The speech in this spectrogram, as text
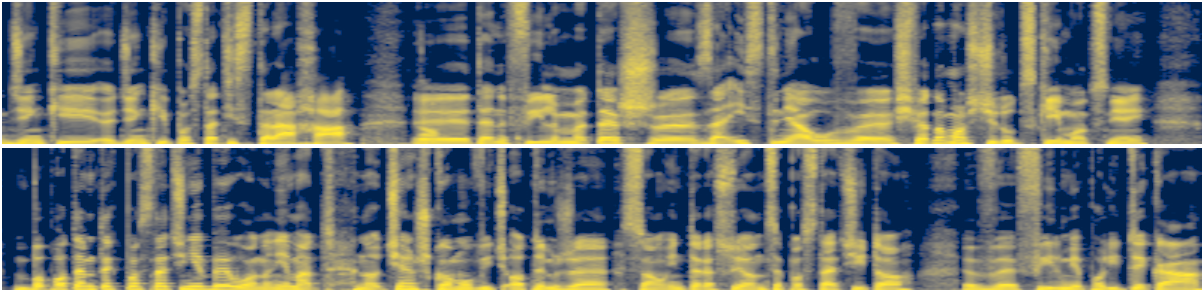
dzięki, dzięki postaci Stracha No. e, ten film też e, zaistniał w świadomości ludzkiej mocniej. Bo potem tych postaci nie było. No nie ma. No ciężko mówić o tym, że są interesujące postaci to w filmie Polityka,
